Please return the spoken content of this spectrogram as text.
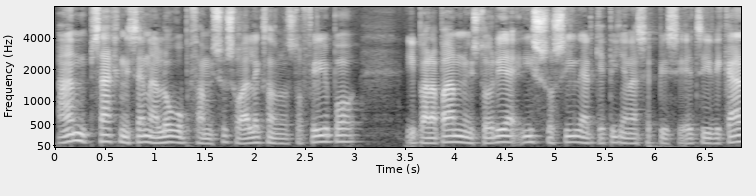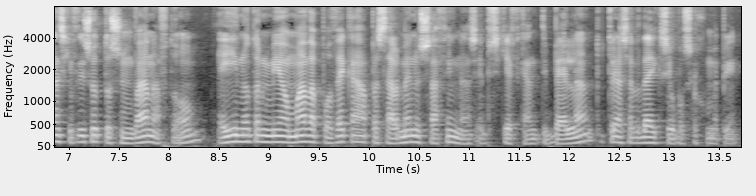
Αν ψάχνεις ένα λόγο που θα μισούσε ο Αλέξανδρος στο Φίλιππο, η παραπάνω ιστορία ίσως είναι αρκετή για να σε πείσει. Έτσι, ειδικά αν σκεφτείς ότι το συμβάν αυτό έγινε όταν μια ομάδα από 10 απεσταλμένους της Αθήνας επισκέφθηκαν την Πέλα το 346 όπως έχουμε πει.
